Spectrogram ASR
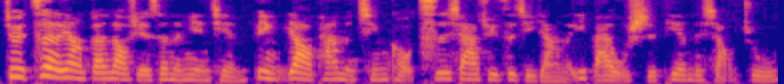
就这样端到学生的面前，并要他们亲口吃下去自己养了一百五十天的小猪。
